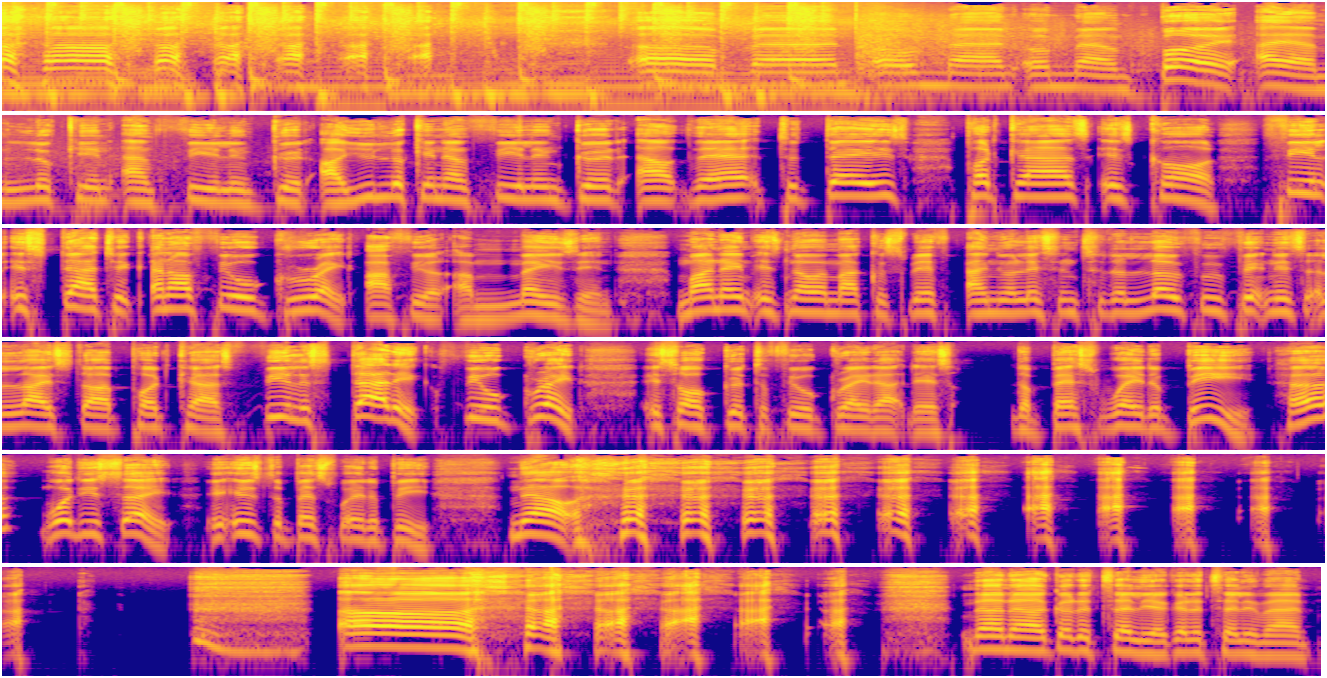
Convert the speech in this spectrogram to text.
oh man, oh man, oh man. Boy, I am looking and feeling good. Are you looking and feeling good out there? Today's podcast is called Feel Ecstatic and I feel great. I feel amazing. My name is Noah Michael Smith and you're listening to the Low Food Fitness Lifestyle Podcast. Feel ecstatic, feel great. It's all good to feel great out there. It's the best way to be, huh? What do you say? It is the best way to be. Now, uh, no, no, I gotta tell you, I gotta tell you, man.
